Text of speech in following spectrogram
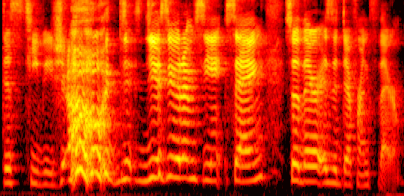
this tv show. Do you see what i'm see- saying? So there is a difference there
